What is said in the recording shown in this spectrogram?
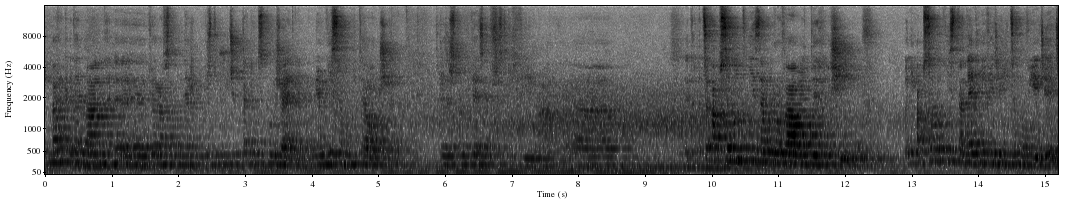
I Marek Edelman, e, Wiola wspomina, że po prostu rzucił takim spojrzeniem, miał niesamowite oczy zresztą widać na wszystkich filmach, e, co absolutnie zamurowało tych osiłków. Oni absolutnie stanęli, nie wiedzieli co powiedzieć.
